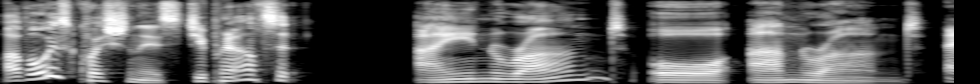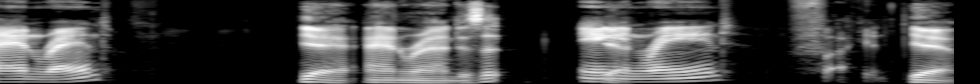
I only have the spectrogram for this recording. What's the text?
I've always questioned this. Do you pronounce it Ayn Rand or Ayn Rand? Yeah, Ayn Rand, is it? Anne Yeah. Rand. Fucking Yeah.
